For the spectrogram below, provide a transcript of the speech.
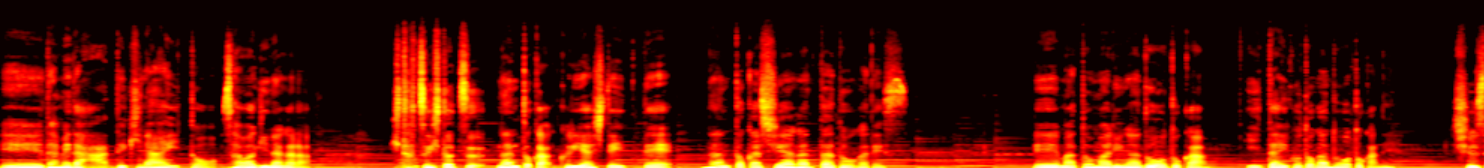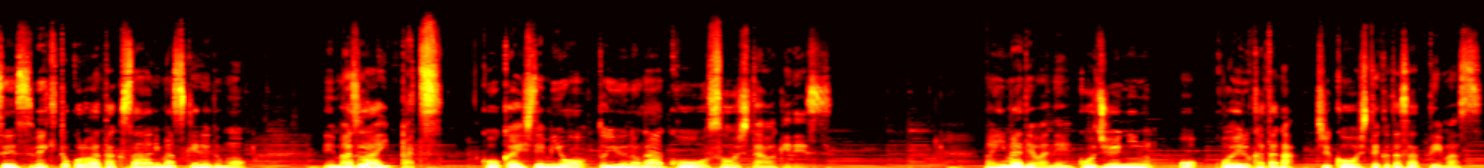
えー、ダメだできないと騒ぎながら一つ一つなんとかクリアしていってなんとか仕上がった動画です、えー、まとまりがどうとか言いたいことがどうとかね。修正すべきところはたくさんありますけれども、え、まずは一発公開してみようというのが功を奏したわけです、まあ、今ではね50人を超える方が受講してくださっています、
